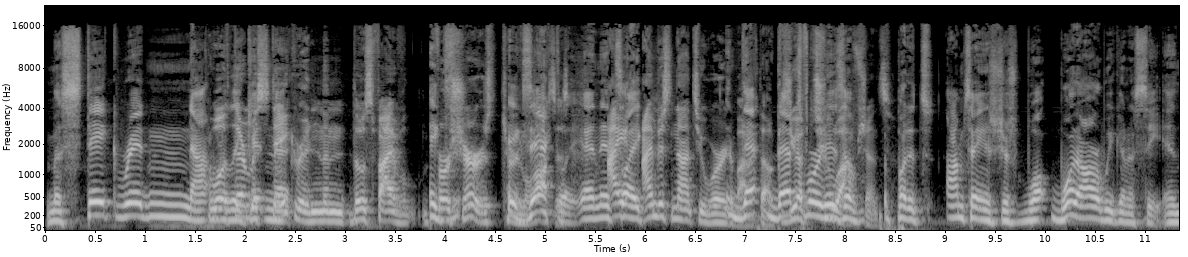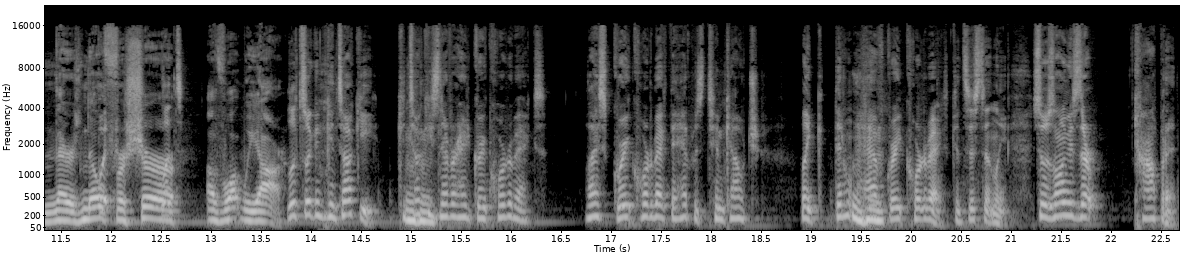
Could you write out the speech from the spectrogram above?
mistake ridden, not Well, really if they're mistake ridden, then those five for Ex- sure turn exactly. losses. And it's I, like- I'm just not too worried about that, it though. that's you have where two it is. of- but it's I'm saying it's just what what are we going to see? And there's no But for sure of what we are. Let's look in Kentucky. Kentucky's Mm-hmm. never had great quarterbacks. Last great quarterback they had was Tim Couch. Like they don't Mm-hmm. have great quarterbacks consistently. So as long as they're competent,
